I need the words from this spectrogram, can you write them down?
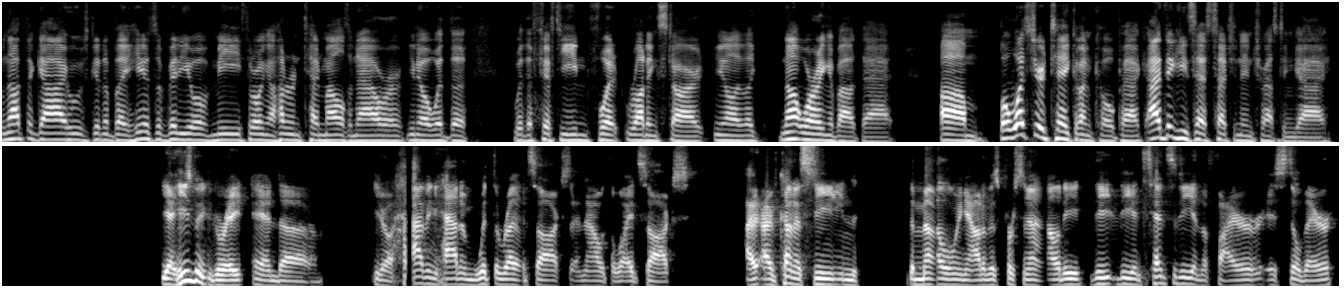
I'm not the guy who's going to be. Here's a video of me throwing 110 miles an hour, you know, with the with a 15 foot running start. You know, like not worrying about that. Um, but what's your take on Kopech? I think he's such an interesting guy. Yeah, he's been great, and uh, you know, having had him with the Red Sox and now with the White Sox, I, I've kind of seen the mellowing out of his personality. The the intensity and the fire is still there,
